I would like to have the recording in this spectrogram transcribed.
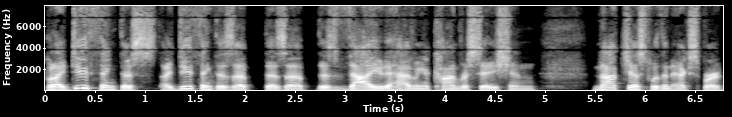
But I do think there's, I do think there's a, there's a, there's value to having a conversation, not just with an expert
